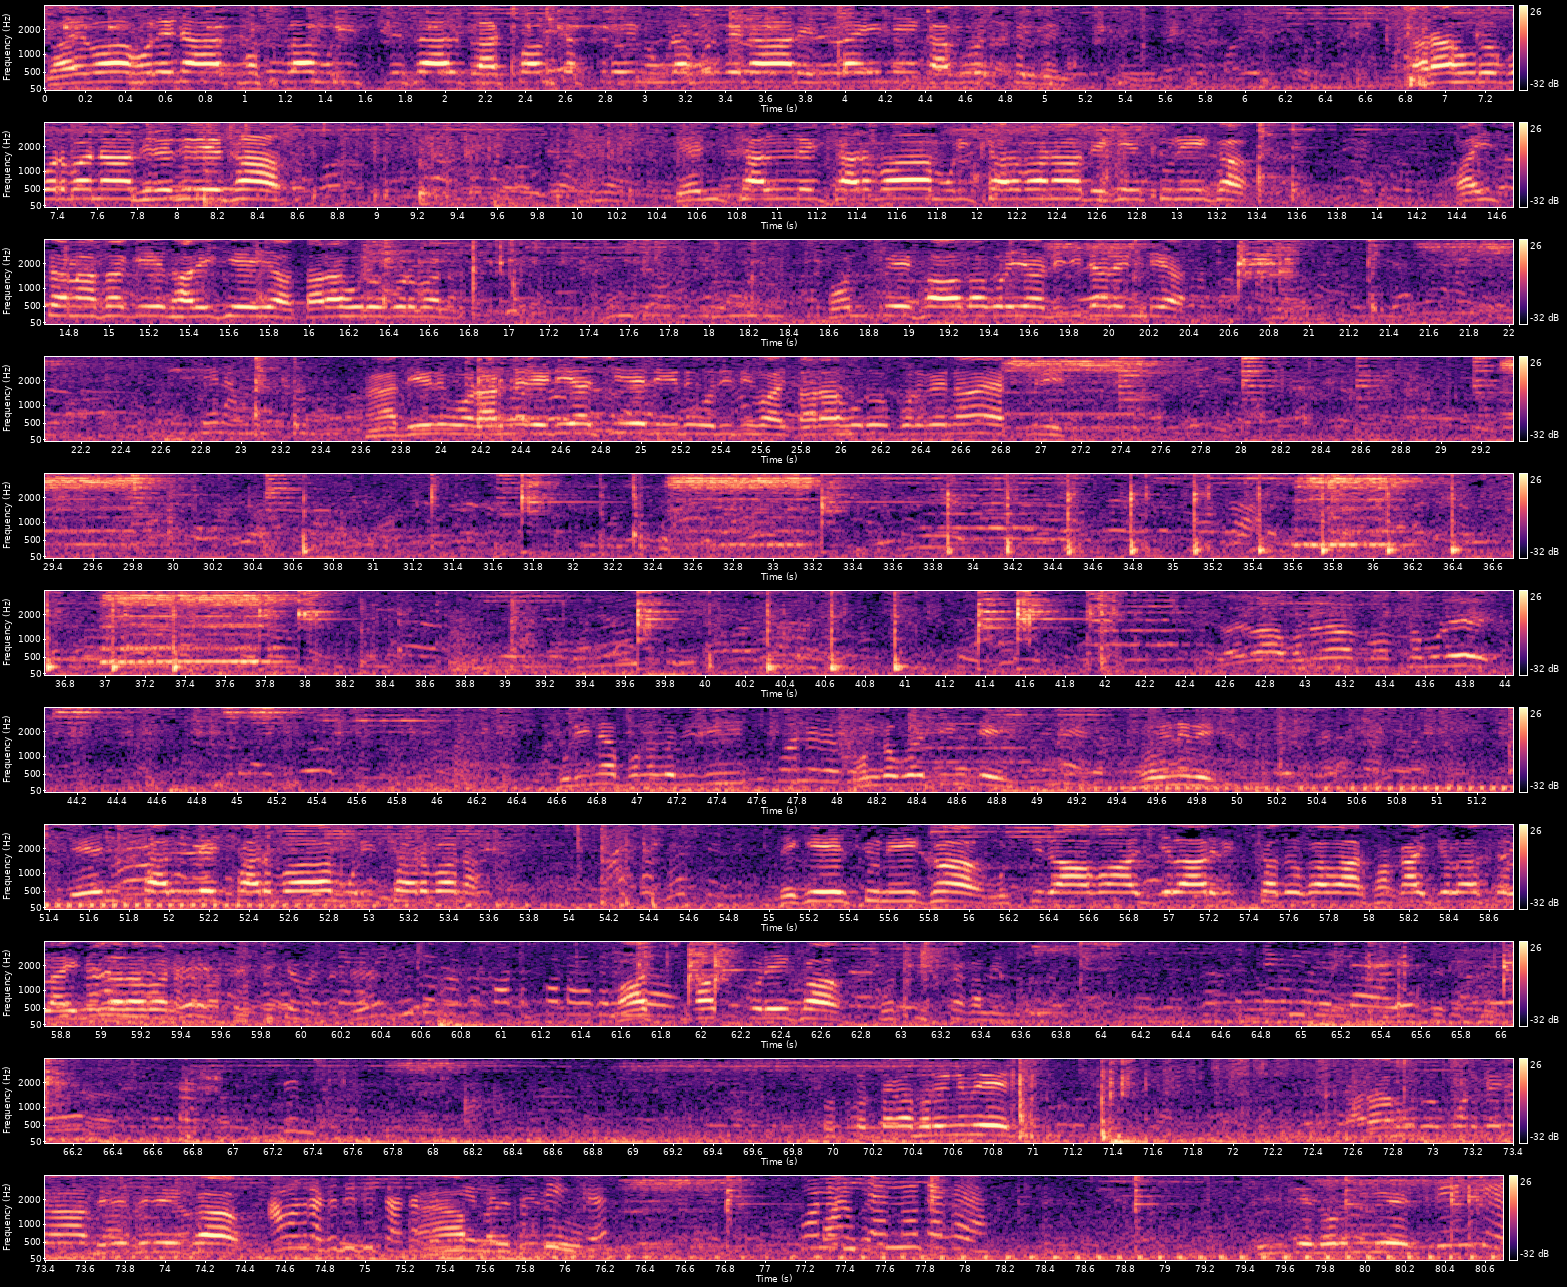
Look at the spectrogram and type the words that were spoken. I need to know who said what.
Speaker 1: জয় বাবা ভোলেনাথ মশলা মুড়ি special platform চত্বরে নোংরা করবে না, রেল লাইনে কাগজ করবে না। তাড়াহুড়ো করবে না, ধীরে ধীরে খাও ট্রেন ছাড়লে ছাড়বা, মুড়ি ছাড়বা না, দেখে শুনে খাপ পয়সা না থাকে, ধারে খেয়ে যাও, তাড়াহুড়ো করবে না। ফোন পে খাওয়া দাওয়া করে যাও ডিজিটাল ইন্ডিয়া হ্যাঁ দিয়ে দেবো রান্না রেডি আছে, দিয়ে দেবো, দিদি ভাই, তাড়াহুড়ো করবে না, এক মিনিট কুড়ি না পনেরো দিদি? পনেরো। করে তিনটে। ধরে নেবে। ট্রেন ছাড়লে ছাড়বা মুড়ি ছাড়বা না। দেখে শুনে খাও মুর্শিদাবাদ জেলার বিখ্যাত খাবার। ফাঁকায় চলে আসো লাইনে দাঁড়াবা না। মাছ মাছ করে খাও পঁচিশ টাকা সত্তর টাকা ধরে নেবেন তাড়াহুড়ো করবে না ধীরে ধীরে খাও
Speaker 2: আমাদের আগে দিদি টাটা
Speaker 1: হ্যাঁ দিয়ে।
Speaker 2: তিনটে।
Speaker 3: টাকা।
Speaker 1: তিনটে ধরে নেবেন
Speaker 2: তিনটে।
